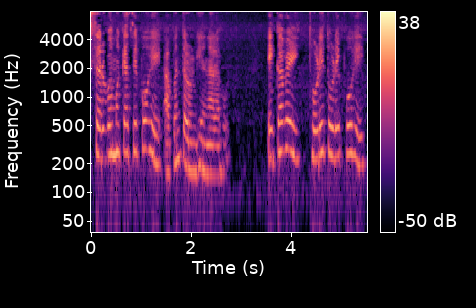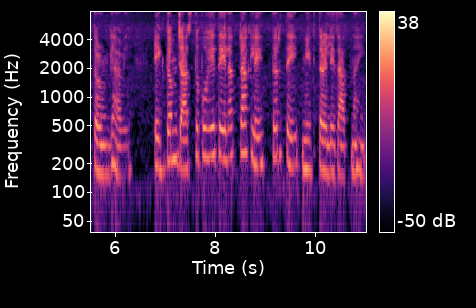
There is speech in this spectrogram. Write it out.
सर्व मक्याचे पोहे आपण तळून घेणार आहोत. एका वेळी थोडे थोडे पोहे तळून घ्यावे. एकदम जास्त पोहे तेलात टाकले तर ते नीट तळले जात नाहीत.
